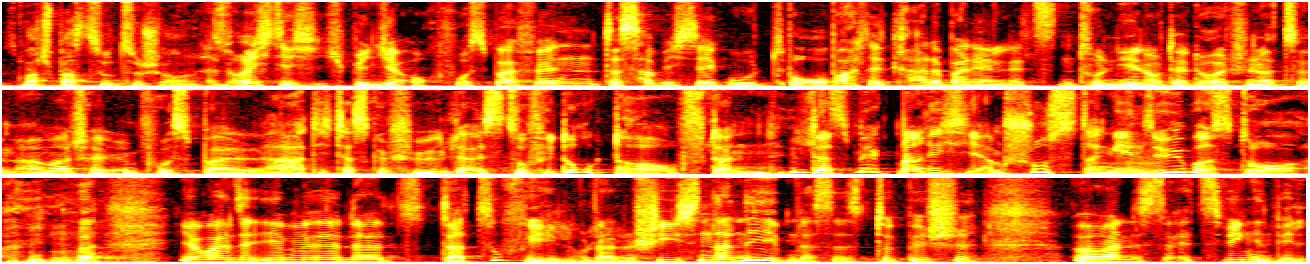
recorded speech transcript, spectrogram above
es macht Spaß zuzuschauen. Also richtig, ich bin ja auch Fußballfan. Das habe ich sehr gut beobachtet, gerade bei den letzten Turnieren auch der deutschen Nationalmannschaft im Fußball. Da hatte ich das Gefühl, da ist so viel Druck drauf. Dann, das merkt man richtig am Schuss, dann gehen mhm. sie übers Tor. Mhm. ja, weil sie eben äh, da, da, zu viel oder schießen daneben. Das ist typisch, wenn man es erzwingen will.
